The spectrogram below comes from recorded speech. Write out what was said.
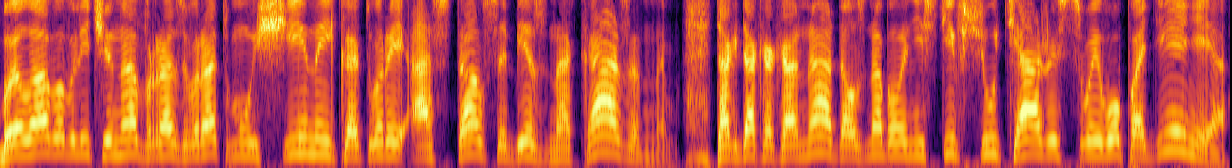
была вовлечена в разврат мужчиной, который остался безнаказанным, тогда как она должна была нести всю тяжесть своего падения,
